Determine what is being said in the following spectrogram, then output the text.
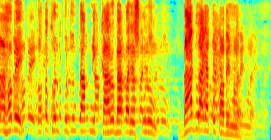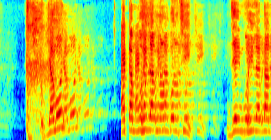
না হবে ততক্ষণ পর্যন্ত আপনি কারও ব্যাপারে কোনো দাগ লাগাতে পাবেন না। যেমন একটা মহিলার নাম বলছি যেই মহিলাটার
